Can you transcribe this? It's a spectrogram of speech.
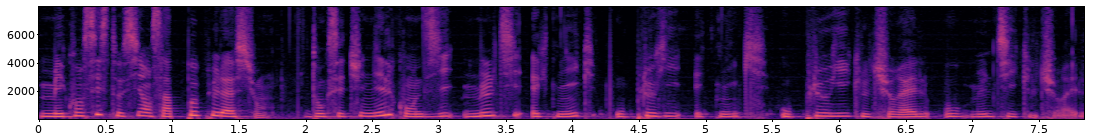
mais consiste aussi en sa population. Donc c'est une île qu'on dit multi-ethnique ou pluriethnique ou pluriculturelle ou multiculturelle.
